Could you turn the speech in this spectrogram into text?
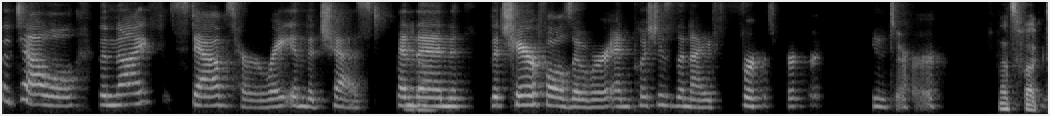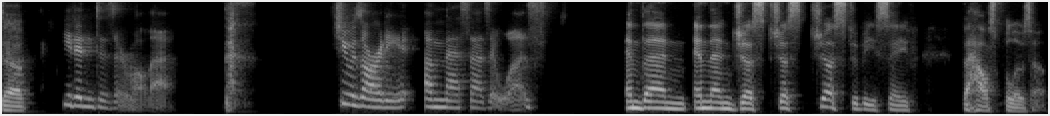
the towel the knife stabs her right in the chest and yeah. then the chair falls over and pushes the knife further into her. That's fucked up. He didn't deserve all that she was already a mess as it was. And then and then just just just to be safe the house blows up.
